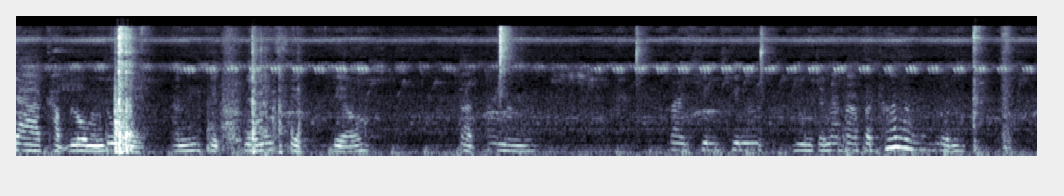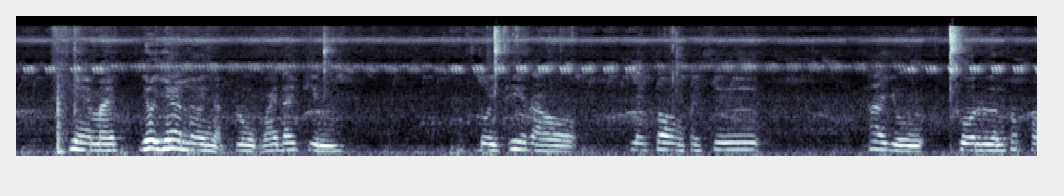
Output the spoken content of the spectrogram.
ยาขับลมด้วย อันนี้เสร็จยังไม่เสร็จเดี๋ยว ตัดให้มันได้ชิ้นชิ้นมันจะน่ารับประทาหล่นเนี่ไหมเยอะแยะเลยเน่ะปลูกไว้ได้กิน โดยที่เรา ไม่ต้องไปซื้อ ถ้าอยู่ครัวเรือนก็พอ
